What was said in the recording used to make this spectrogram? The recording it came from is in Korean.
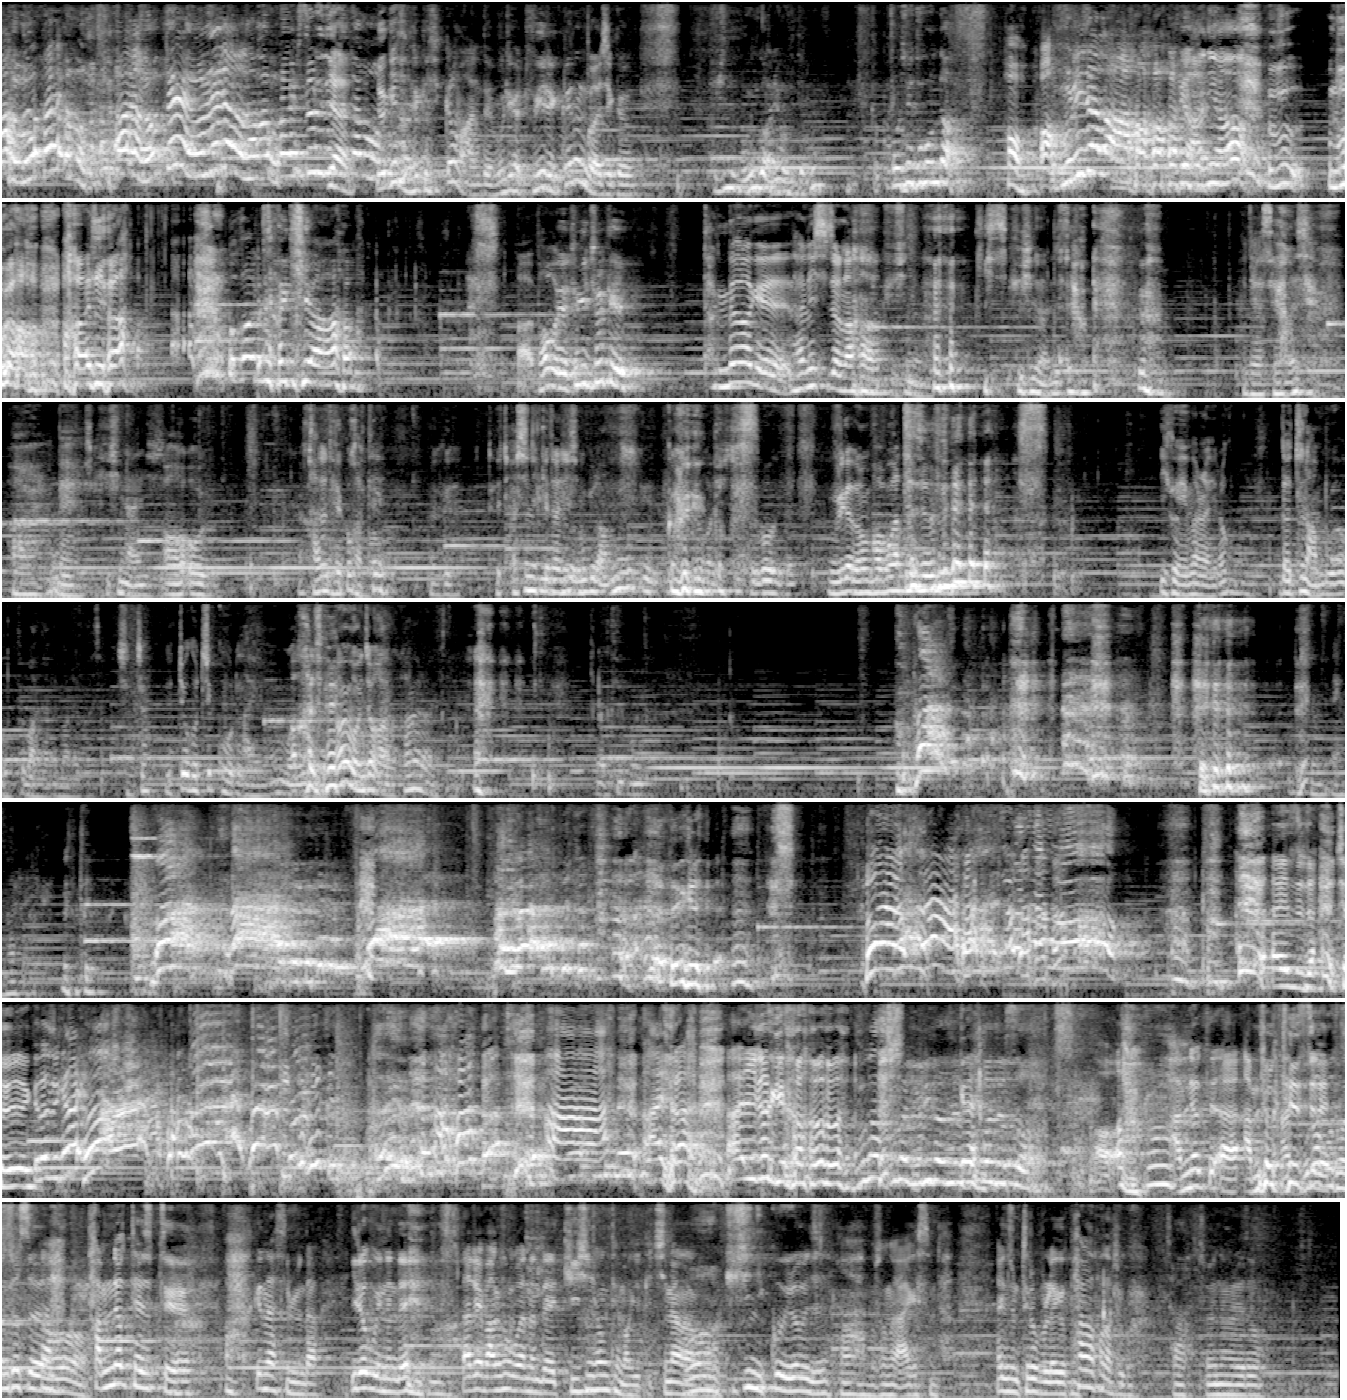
아 뭐하냐고. 아, 너 때문에 놀래잖아, 자꾸. 발소리 야, 들린다고. 여기서 이렇게 시끄러우면 안 돼. 우리가 주의를 끄는 거야, 지금. 귀신 모인 거 아니야 우리 때문에? 어 저기 누구 온다. 어, 아, 물이잖아. 그게 아니야. 무, 뭐야? 아니야. 어, 깜짝이야. 아, 봐봐, 야, 저기 저렇게 당당하게 다니시잖아. 귀신은 귀신. 귀신 아니세요? 안녕하세요. 안녕하세요. 아, 네. 귀신 아니시죠? 어, 어. 가도 될 것 같아. 이렇게 되게 자신있게 다니시 여기를 안 무섭게 가시죠 대박이다. 우리가 너무 바보 같아졌는데. 이거 MRI라고? 나 눈 안 보여. 그 맞아 그 말해 맞아. 진짜? 이쪽으로 찍고 그래. 아니 형 아, 먼저 가자. 형이 먼저 가 카메라 있잖아. 야 뒤에 먼저. 지금 MRI가 있는데. 왜 그래? 알겠습니다. 저희는 끝났으니까. 아, 아야, 아 이렇게 누가 누가 유리 던져 던졌어. 어, 압력 테, 아, 압력 테스트래. 누가 뭐 던졌어요? 아, 담력 테스트. 아, 끝났습니다. 이러고 있는데 나중에 방송 봤는데 귀신 형태 막 이렇게 지나가고. 와 귀신 있고 이러면 이제. 아, 무서운 거 알겠습니다. 아, 이거 좀 들어볼래? 이거 팔 아파가지고. 자 저희는 그래도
